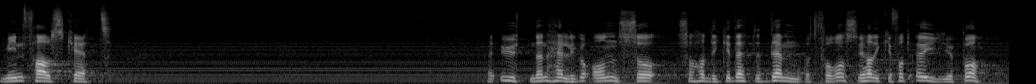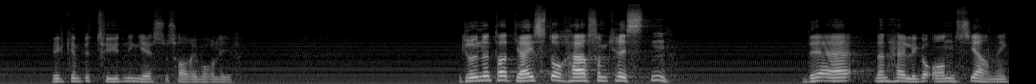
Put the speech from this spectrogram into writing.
min falskhet? Uten Den hellige ånd så, så hadde ikke dette demret for oss. Vi hadde ikke fått øye på hvilken betydning Jesus har i våre liv. Grunnen til at jeg står her som kristen, det er Den hellige ånds gjerning.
